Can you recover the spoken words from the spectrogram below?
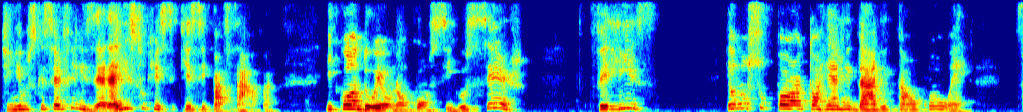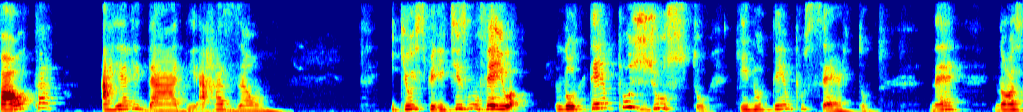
Tínhamos que ser felizes, era isso que, que se passava. E quando eu não consigo ser feliz, eu não suporto a realidade tal qual é. Falta a realidade, a razão. E que o Espiritismo veio no tempo justo e no tempo certo, né? Nós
